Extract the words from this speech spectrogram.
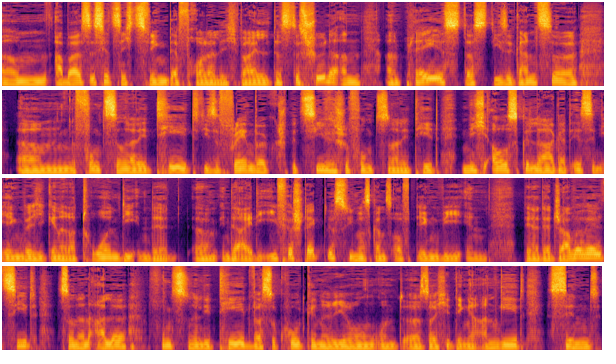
Ähm, aber es ist jetzt nicht zwingend erforderlich, weil das, das Schöne an, an Play ist, dass diese ganze ähm, Funktionalität, diese Framework-spezifische Funktionalität nicht ausgelagert ist in irgendwelche Generatoren, die in der, ähm, in der IDE versteckt ist, wie man es ganz oft irgendwie in der, der Java-Welt sieht, sondern alle Funktionalität, was so Codegenerierung und äh, solche Dinge angeht, sind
